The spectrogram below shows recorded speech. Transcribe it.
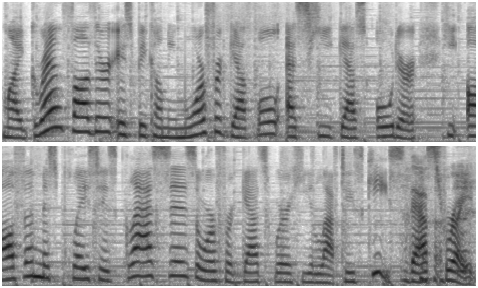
My grandfather is becoming more forgetful as he gets older. He often misplaces his glasses or forgets where he left his keys. That's right.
